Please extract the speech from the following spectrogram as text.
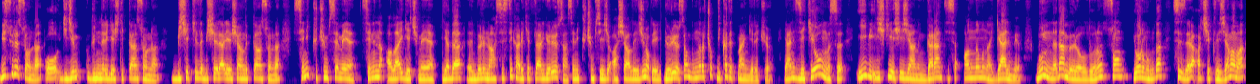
Bir süre sonra o cicim günleri geçtikten sonra bir şekilde bir şeyler yaşandıktan sonra seni küçümsemeye, seninle alay geçmeye ya da e, böyle narsistik hareketler görüyorsan, seni küçümseyici, aşağılayıcı noktayı görüyorsan bunlara çok dikkat etmen gerekiyor. Yani zeki olması iyi bir ilişki yaşayacağının garantisi anlamına gelmiyor. Bunun neden böyle olduğunu son yorumumda sizlere açıklayacağım ama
